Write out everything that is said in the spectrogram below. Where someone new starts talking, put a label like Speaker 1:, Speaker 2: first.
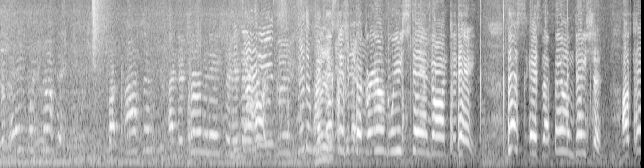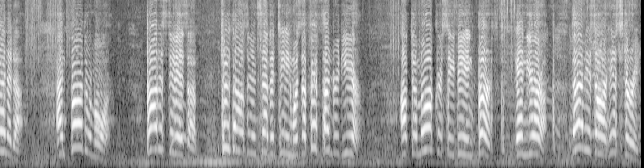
Speaker 1: The pain was nothing but passion and determination in their hearts. And this is the ground we stand on today. This is the foundation of Canada. And furthermore, Protestantism 2017 was the 500 year of democracy being birthed in Europe. That is our history.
